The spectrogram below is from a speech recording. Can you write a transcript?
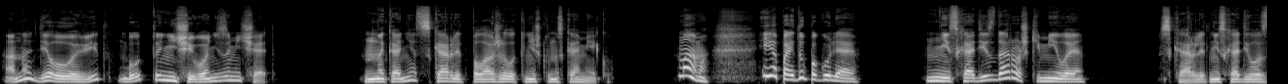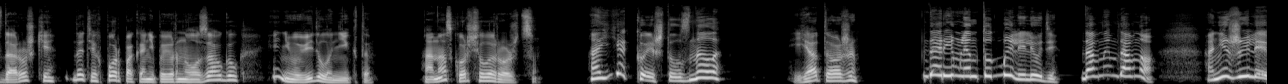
Она делала вид, будто ничего не замечает. Наконец Скарлетт положила книжку на скамейку. «Мама, я пойду погуляю». «Не сходи с дорожки, милая». Скарлетт не сходила с дорожки до тех пор, пока не повернула за угол и не увидела Никта. Она скорчила рожицу. «А я кое-что узнала». «Я тоже». «До римлян тут были люди. Давным-давно. Они жили,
